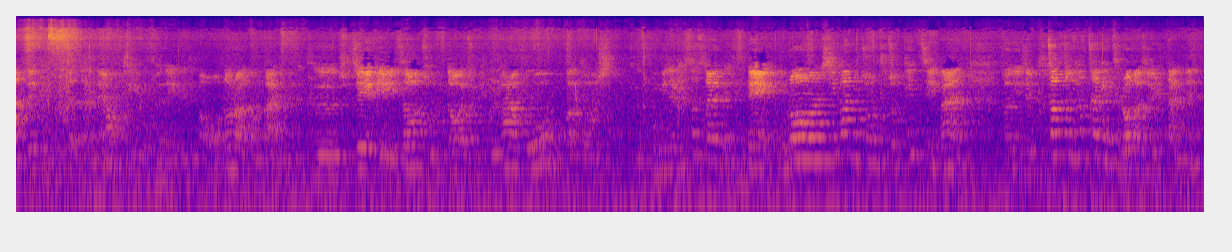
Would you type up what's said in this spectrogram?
안된 연구자잖아요. 어떻게 보면 예를 들면 언어라던가 아니면 그 주제에 대해서 좀 더 리뷰를 하고 뭔가 더 그 고민을 했었어야 되는데 그런 시간이 좀 부족했지만 저는 이제 부작전 현장에 들어가서 일단은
